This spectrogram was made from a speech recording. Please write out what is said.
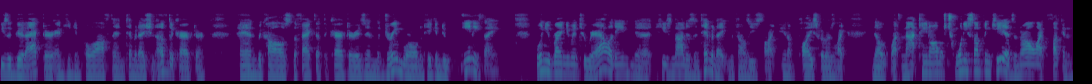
he's a good actor and he can pull off the intimidation of the character, and because the fact that the character is in the dream world and he can do anything when you bring him into reality, uh, he's not as intimidating because he's like in a place where there's like, you know, like 19, almost 20 something kids, and they're all like fucking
